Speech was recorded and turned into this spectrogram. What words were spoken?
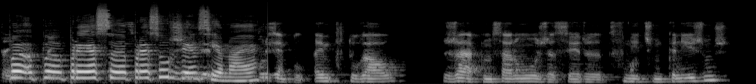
para, para, para, essa, para essa urgência, não é? Por exemplo, em Portugal já começaram hoje a ser definidos mecanismos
